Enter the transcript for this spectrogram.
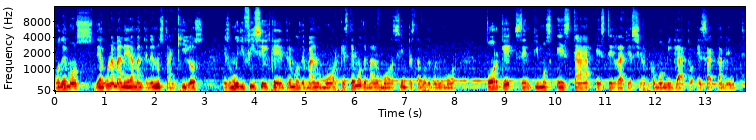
podemos de alguna manera mantenernos tranquilos. Es muy difícil que entremos de mal humor, que estemos de mal humor, siempre estamos de buen humor, porque sentimos esta, esta irradiación, como mi gato, exactamente.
